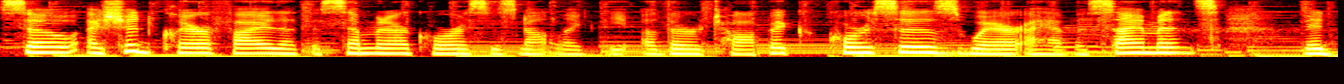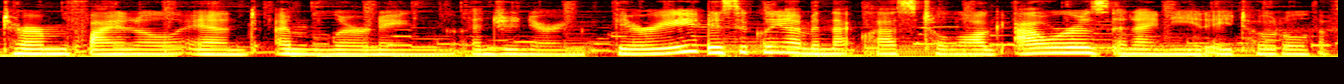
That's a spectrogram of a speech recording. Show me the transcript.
So, I should clarify that the seminar course is not like the other topic courses where I have assignments, midterm, final, and I'm learning engineering theory. Basically, I'm in that class to log hours, and I need a total of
